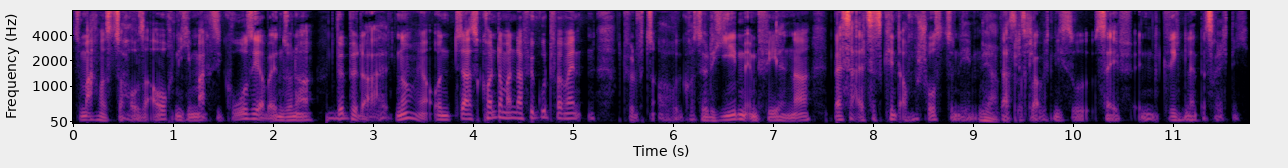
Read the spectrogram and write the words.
So machen wir es zu Hause auch. Nicht im Maxi-Cosi, aber in so einer Wippe da halt. Ne? Ja, und das konnte man dafür gut verwenden. Hat 15 Euro gekostet. Würde ich jedem empfehlen. Ne? Besser als das Kind auf dem Schoß zu nehmen. Ja, das wirklich. ist, glaube ich, nicht so safe. In Griechenland ist recht nicht.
